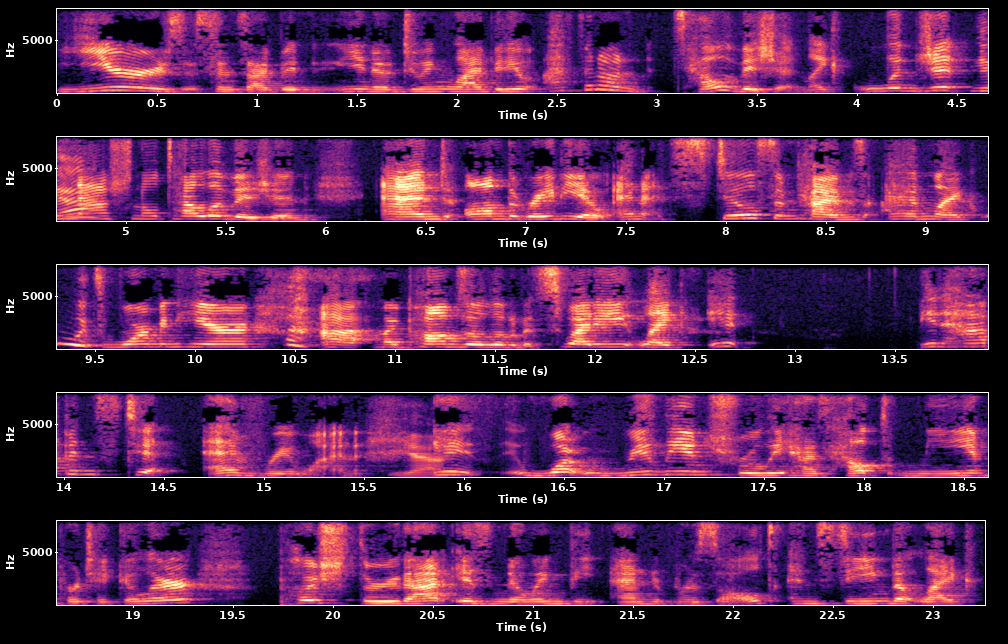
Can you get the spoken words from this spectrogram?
years since I've been, you know, doing live video. I've been on television, like legit yeah. national television and on the radio. And still sometimes I'm like, oh, it's warm in here. Uh, my palms are a little bit sweaty. Like it it happens to everyone. It, what really and truly has helped me in particular push through that is knowing the end result and seeing that like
